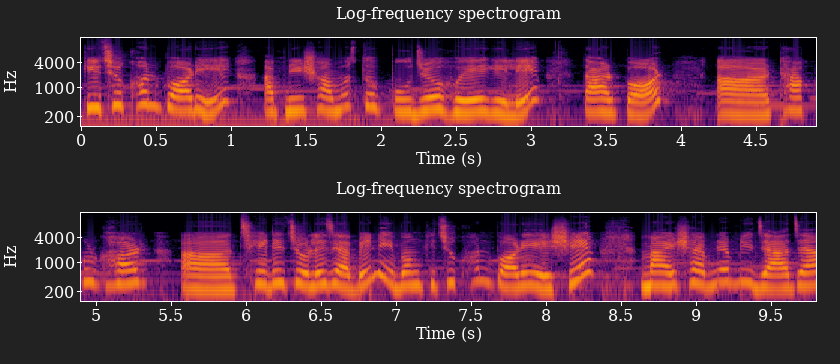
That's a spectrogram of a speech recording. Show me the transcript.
কিছুক্ষণ পরে আপনি সমস্ত পুজো হয়ে গেলে তারপর ঠাকুর ঘর ছেড়ে চলে যাবেন এবং কিছুক্ষণ পরে এসে মায়ের সামনে আপনি যা যা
